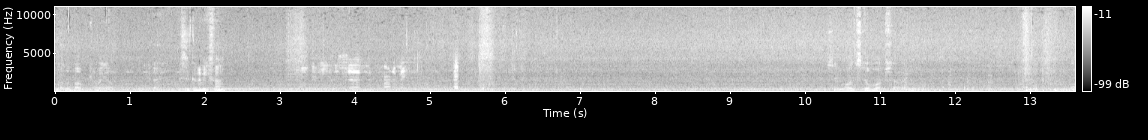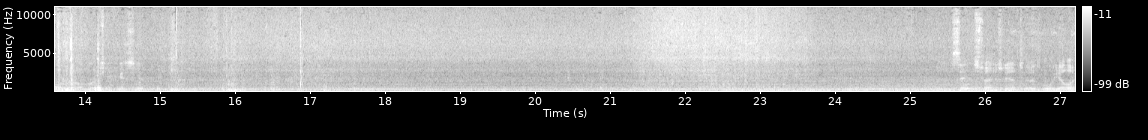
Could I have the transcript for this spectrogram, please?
Another bump coming up. Okay. This is going to be fun. You can hear the surf in front of me. See, mine's still not showing. Oh, no, I'm not sure if you can see it. The sand's changed now too, it's more yellow.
